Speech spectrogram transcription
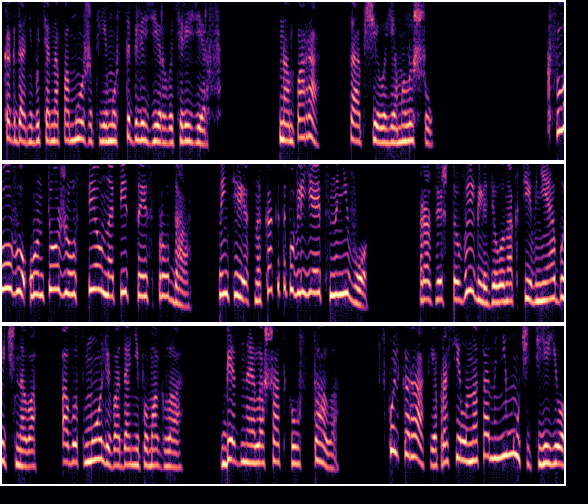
Когда-нибудь она поможет ему стабилизировать резерв. «Нам пора», — сообщила я малышу. К слову, он тоже успел напиться из пруда. Интересно, как это повлияет на него? Разве что выглядел он активнее обычного, а вот Моле вода не помогла. Бедная лошадка устала. Сколько раз я просила Натана не мучить ее,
